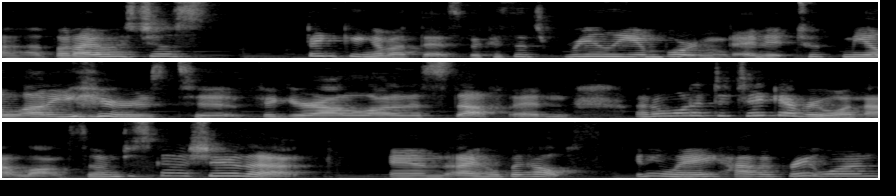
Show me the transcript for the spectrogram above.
uh, but I was just thinking about this because it's really important and it took me a lot of years to figure out a lot of this stuff and I don't want it to take everyone that long, so I'm just going to share that and I hope it helps. Anyway, have a great one.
